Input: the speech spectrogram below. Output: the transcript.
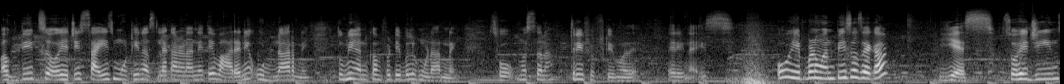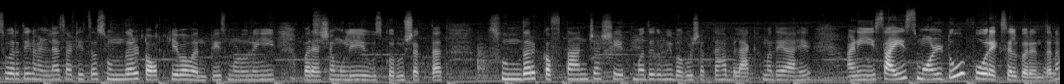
अगदीच ह्याची साईज मोठी नसल्याकारणाने ते वाऱ्याने उडणार नाही. तुम्ही अनकम्फर्टेबल होणार नाही. सो मस्त ना? थ्री फिफ्टीमध्ये व्हेरी नाईस ओ हे पण वन पीसच आहे का? येस सो हे जीन्सवरती घालण्यासाठीचं सुंदर टॉप किंवा वन पीस म्हणूनही बऱ्याचशा मुली यूज करू शकतात. सुंदर कफ्तानच्या शेपमध्ये तुम्ही बघू शकता हा ब्लॅकमध्ये आहे. आणि साईज स्मॉल टू फोर एक्सेलपर्यंत ना?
